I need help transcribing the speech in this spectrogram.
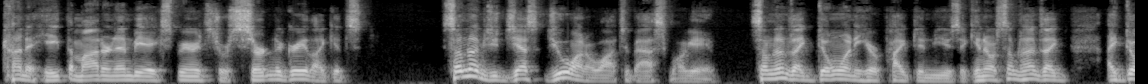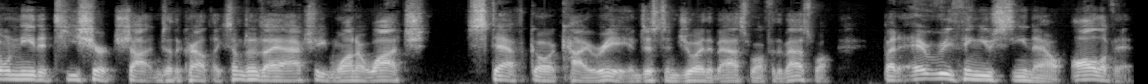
kind of hate the modern NBA experience to a certain degree, like it's sometimes you just do want to watch a basketball game. Sometimes I don't want to hear piped in music. You know, sometimes I I don't need a t-shirt shot into the crowd. Like sometimes I actually want to watch Steph go at Kyrie and just enjoy the basketball for the basketball. But everything you see now, all of it,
